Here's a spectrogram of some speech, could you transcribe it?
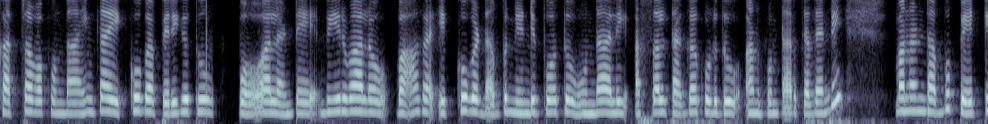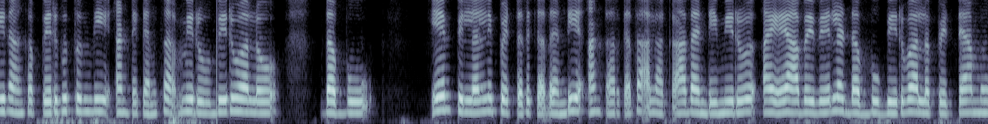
ఖర్చు అవ్వకుండా ఇంకా ఎక్కువగా పెరుగుతూ పోవాలంటే బీరువాలో బాగా ఎక్కువగా డబ్బు నిండిపోతూ ఉండాలి అస్సలు తగ్గకూడదు అనుకుంటారు కదండి. మనం డబ్బు పెట్టినాక పెరుగుతుంది అంటే కనుక మీరు బీరువాలో డబ్బు ఏం పిల్లల్ని పెట్టదు కదండి అంటారు కదా. అలా కాదండి. మీరు యాభై వేల డబ్బు బీరువాలో పెట్టాము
